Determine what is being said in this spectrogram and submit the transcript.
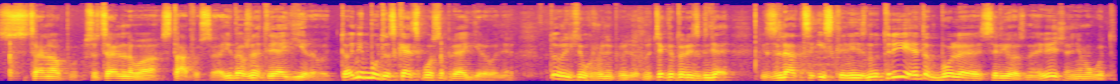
социального, социального статуса, они должны отреагировать, то они будут искать способ реагирования. Тоже их хорошо не придет. Но те, которые изгня- злятся искренне изнутри, это более серьезная вещь, они могут,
